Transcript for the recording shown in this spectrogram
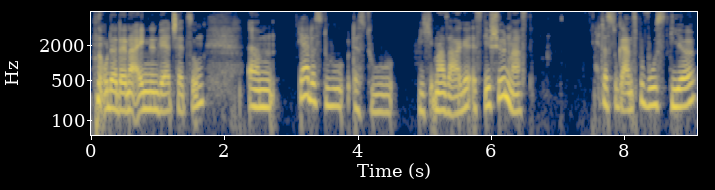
oder deiner eigenen Wertschätzung, ähm, ja, dass du, dass du, wie ich immer sage, es dir schön machst. Dass du ganz bewusst dir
